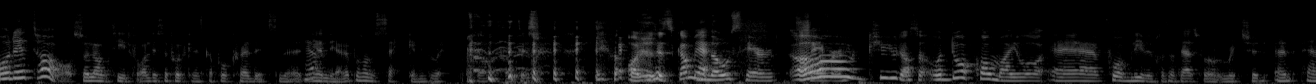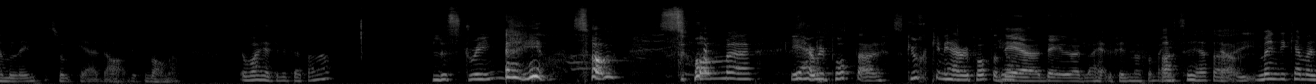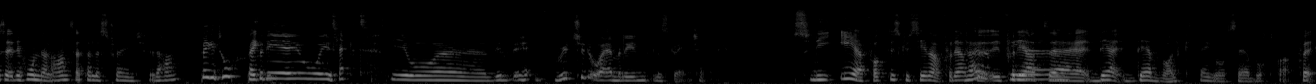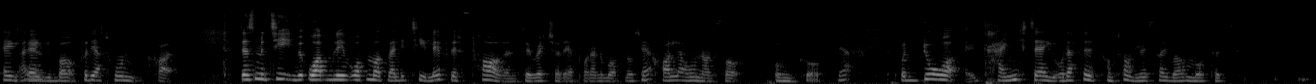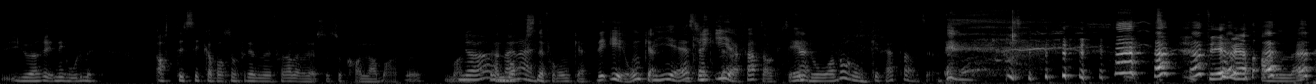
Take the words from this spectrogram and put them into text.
Og det tar så lang tid for alle disse folkene skal få creditsene. Ja. Igjen er det på sånn second grip. og sånn. alle skal med. Nose hair Å, shaver. gud, altså. Og da kommer jo eh, For blir vi presentert for Richard and Emmeline, som er da disse barna. Og hva heter ditt etternavn? Lestrange. ja. Som, som eh, i Harry Potter. Skurken i Harry Potter. Det, det ødela hele filmen for meg. Altså, heter, Ja. Men hvem er det, er det hun eller han som heter Lestrange? Er det han? Begge to. Begge- For de er jo i slekt. De er jo eh, de, Richard og Emmeline Lestrange heter de. Så de er faktisk kusiner. Fordi at, Ja, de fordi at eh, det, det valgte jeg å se bort fra. For jeg, jeg bare, fordi at hun Det som ti, blir åpenbart veldig tidlig, fordi faren til Richard er på denne båten, og så Ja. kaller hun han for onkel. Ja. Og da tenkte jeg Og dette antageligvis har jeg bare måttet gjøre inni hodet mitt at det er sikkert bare sånn fordi man er løse, så kaller man, man Ja, den nei, nei. voksne for onkel. Det er onkel. De er slekt, De er fetteren Det sine. er lov å runke fetteren sin. det vet alle.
